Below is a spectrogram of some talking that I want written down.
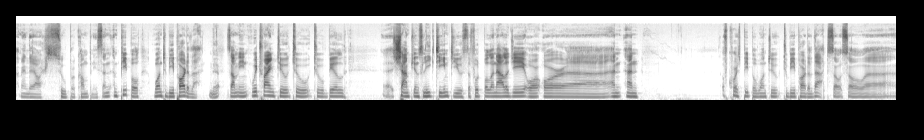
I mean, they are super companies, and and people want to be part of that. Yeah. So I mean, we're trying to to to build uh, Champions League team to use the football analogy, or or uh, and and of course people want to to be part of that. So so uh,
